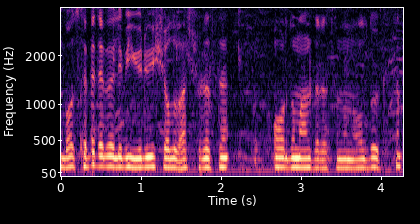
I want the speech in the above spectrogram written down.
Boztepe'de böyle bir yürüyüş yolu var. Şurası Ordu manzarasının olduğu kısım.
